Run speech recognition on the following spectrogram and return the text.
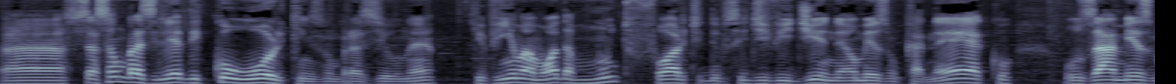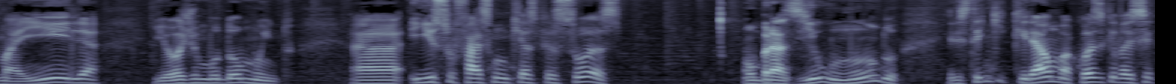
A Associação Brasileira de Coworkings no Brasil, né? Que vinha uma moda muito forte de você dividir né, o mesmo caneco, usar a mesma ilha, e hoje mudou muito. Ah, e isso faz com que as pessoas, o Brasil, o mundo, eles têm que criar uma coisa que vai ser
